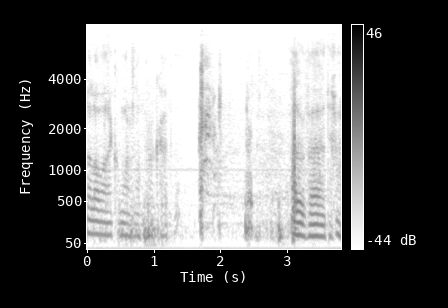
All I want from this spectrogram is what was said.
السلام عليكم ورحمة الله وبركاته. الفاتحة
